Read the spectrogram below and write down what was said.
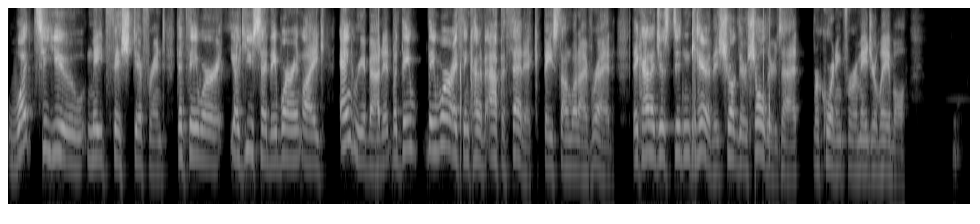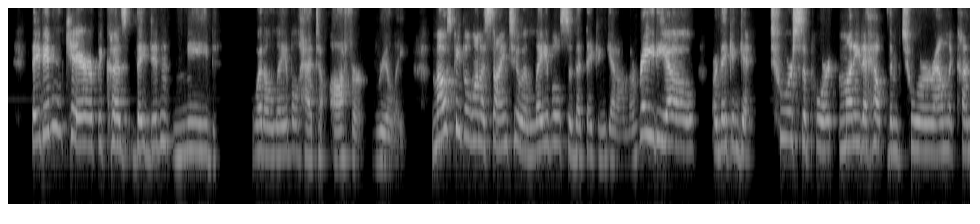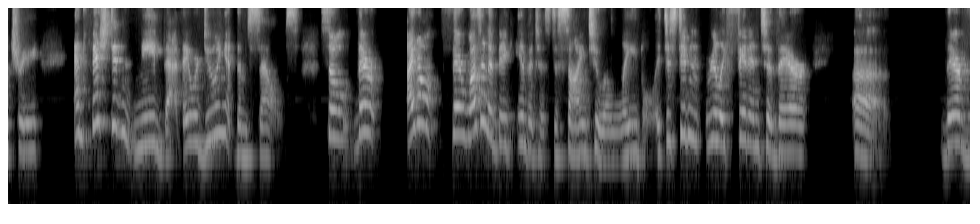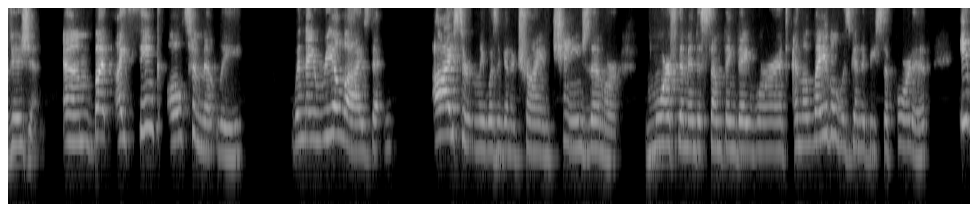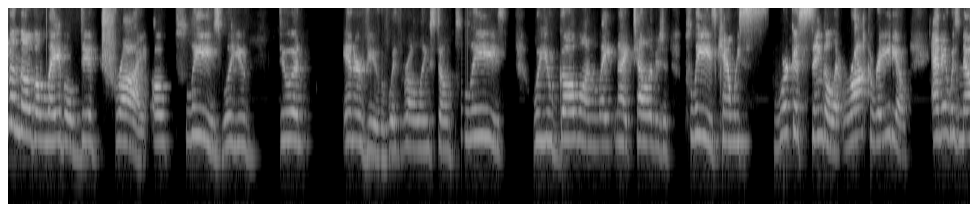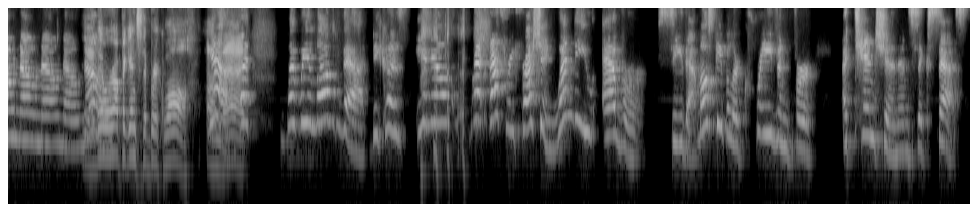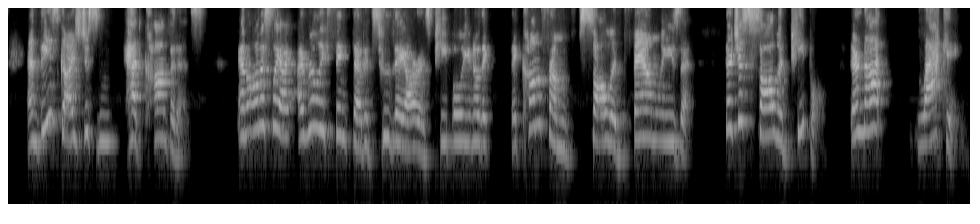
What to you made Phish different? That they were, like you said, they weren't like angry about it, but they they were, I think, kind of apathetic based on what I've read. They kind of just didn't care. They shrugged their shoulders at recording for a major label. they didn't care because they didn't need what a label had to offer, really. Most people want to sign to a label so that they can get on the radio or they can get tour support, money to help them tour around the country. And Phish didn't need that. They were doing it themselves. So there, I don't, there wasn't a big impetus to sign to a label. It just didn't really fit into their, uh, their vision. Um, but I think ultimately, when they realized that I certainly wasn't going to try and change them or morph them into something they weren't, and the label was going to be supportive, even though the label did try, oh, please, will you do an interview with Rolling Stone? Please, will you go on late night television? Please, can we work a single at rock radio? And it was no, no, no, no, no. Yeah, they were up against the brick wall on yeah, that. But, but we loved that because, you know, that's refreshing. When do you ever see that? Most people are craving for attention and success. And these guys just had confidence. And honestly, I, I really think that it's who they are as people. You know, they, they come from solid families that they're just solid people. They're not lacking.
